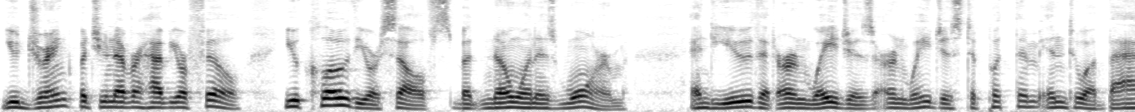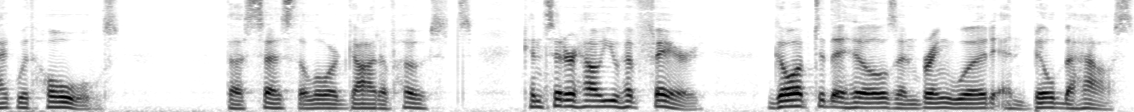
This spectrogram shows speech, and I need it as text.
You drink, but you never have your fill. You clothe yourselves, but no one is warm and you that earn wages earn wages to put them into a bag with holes. Thus says the Lord God of hosts Consider how you have fared. Go up to the hills and bring wood and build the house,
